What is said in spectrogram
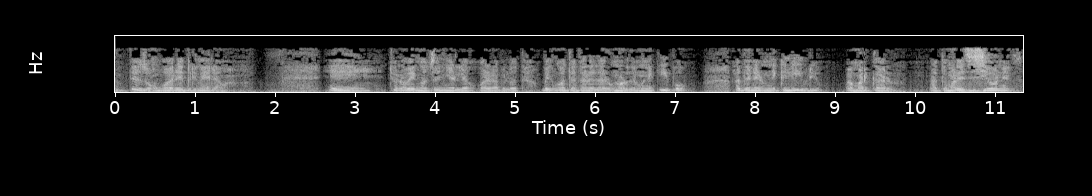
Ustedes son jugadores de primera. Eh, yo no vengo a enseñarle a jugar a la pelota. Vengo a tratar de dar un orden a un equipo, a tener un equilibrio, a marcar, a tomar decisiones.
